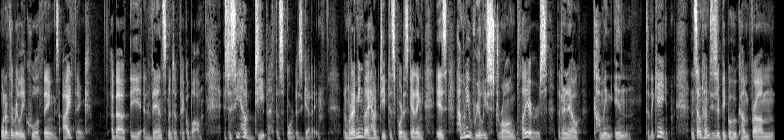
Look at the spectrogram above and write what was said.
One of the really cool things, I think, about the advancement of pickleball is to see how deep the sport is getting. And what I mean by how deep the sport is getting is how many really strong players that are now coming in to the game. And sometimes these are people who come from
